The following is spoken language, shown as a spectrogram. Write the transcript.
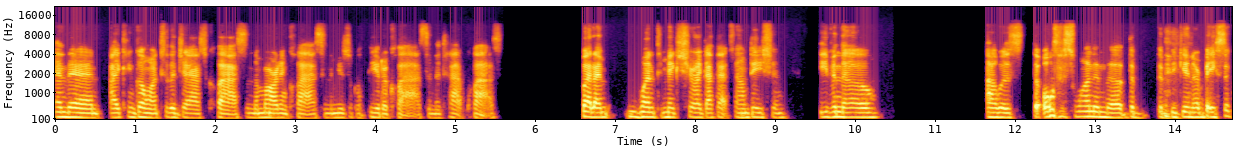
And then I can go on to the jazz class and the modern class and the musical theater class and the tap class. But I wanted to make sure I got that foundation, even though I was the oldest one in the the, the beginner basic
